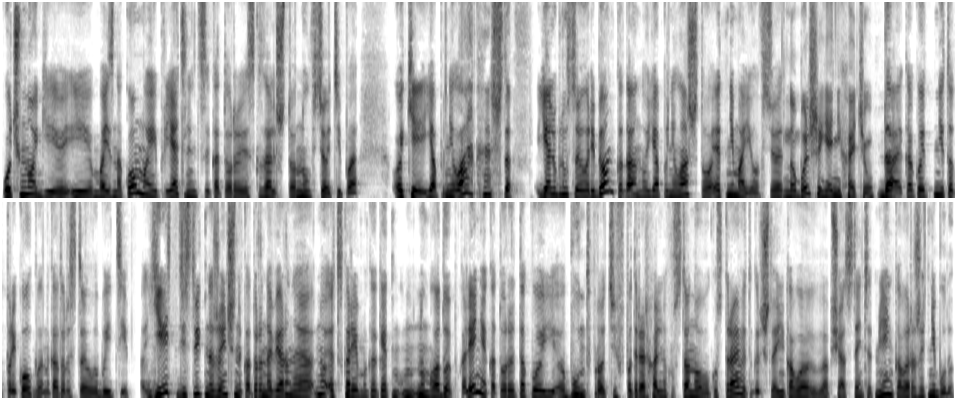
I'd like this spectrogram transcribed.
Очень многие и мои знакомые, и приятельницы, которые сказали, что ну все, типа, окей, я поняла, что я люблю своего ребенка, да, но я поняла, что это не мое. Все Но больше я не хочу. Да, какой-то не тот прикол, на который стоило бы идти. Есть действительно женщины, которые, наверное, ну, это скорее какое-то ну, молодое поколение, которое такой э, бунт против патриархальных установок устраивает, говорит, что я никого вообще отстаньте от меня, никого рожать не буду.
